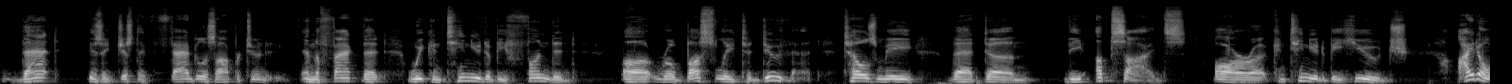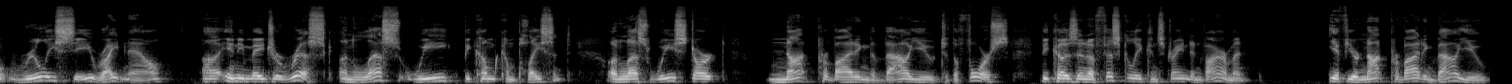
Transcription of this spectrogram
that is a, just a fabulous opportunity. And the fact that we continue to be funded robustly to do that tells me that um, the upsides are continue to be huge. I don't really see right now uh, any major risk unless we become complacent, unless we start not providing the value to the force, because in a fiscally constrained environment, if you're not providing value,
